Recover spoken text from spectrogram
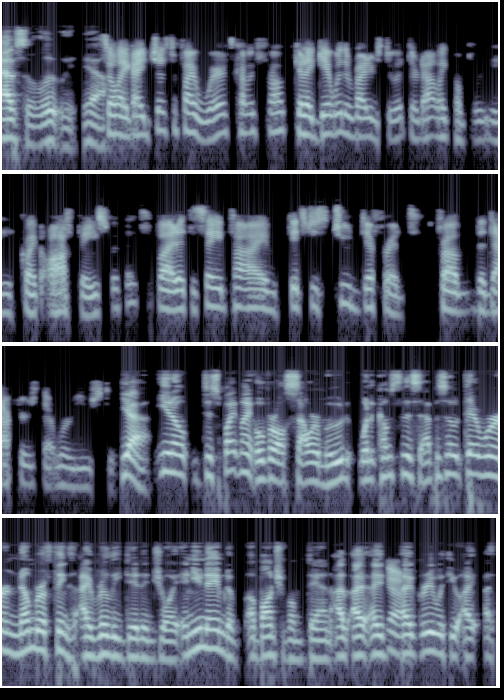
Absolutely. Yeah. So like, I justify where it's coming from. Can I get where the writers do it? They're not like completely like off base with it, but at the same time, it's just too different from the doctors that we're used to. Yeah, you know, despite my overall sour mood, when it comes to this episode, there were a number of things I really did enjoy, and you named a, a bunch of them, Dan. I I, I, Yeah. I agree with you. I, I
